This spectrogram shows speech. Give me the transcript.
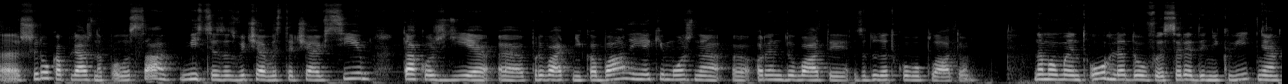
е, широка пляжна полоса. Місця зазвичай вистачає всім. Також є е, приватні кабани, які можна орендувати за додаткову плату. На момент огляду, в середині квітня,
